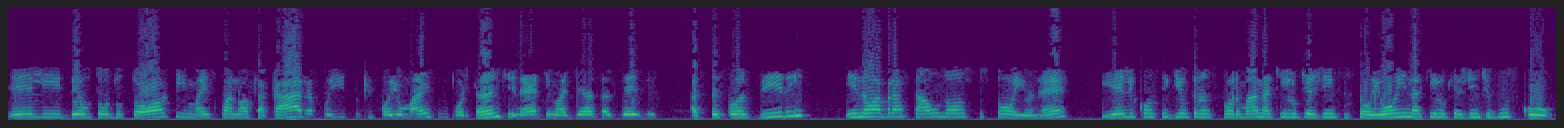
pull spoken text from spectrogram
Ele deu todo o toque, mas com a nossa cara, foi isso que foi o mais importante, né? Que não adianta, às vezes, as pessoas virem e não abraçar o nosso sonho, né? E ele conseguiu transformar naquilo que a gente sonhou e naquilo que a gente buscou.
